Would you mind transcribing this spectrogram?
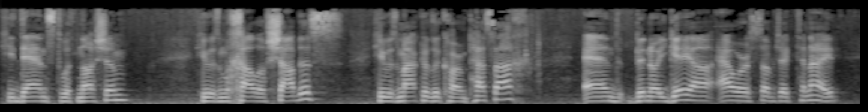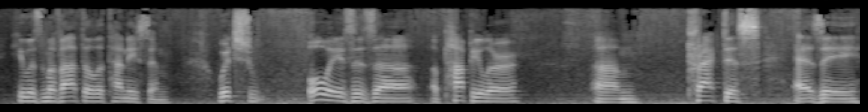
He danced with Nashim. He was Mechalo Shabbos. He was Makar the Karim Pesach. And Benoigeya, our subject tonight, he was Mavatal Tanisim, which always is a, a popular um, practice as a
